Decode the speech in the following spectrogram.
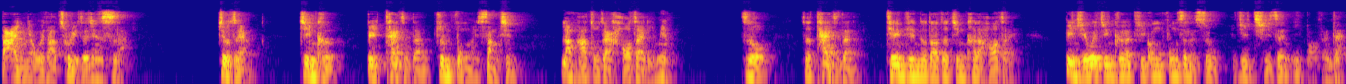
答应要为他处理这件事啊。就这样。荆轲被太子丹尊奉为上卿，让他住在豪宅里面。之后，这太子丹天天都到这荆轲的豪宅，并且为荆轲提供丰盛的食物以及奇珍异宝等等。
